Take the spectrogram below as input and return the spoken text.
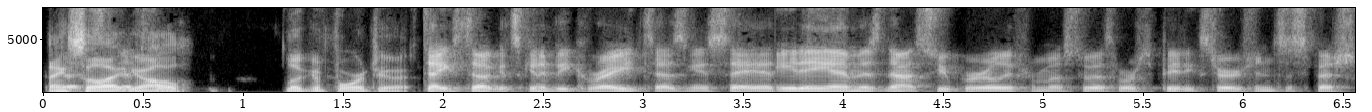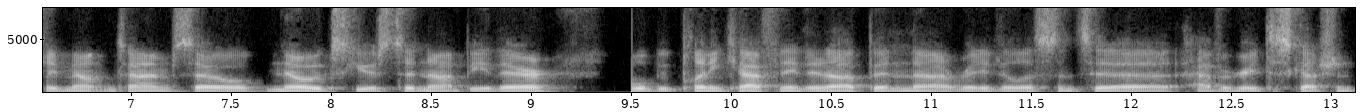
Thanks a lot, y'all. Looking forward to it. Thanks, Doug. It's going to be great. I was going to say 8 a.m. is not super early for most of us orthopedic surgeons, especially mountain time. So no excuse to not be there. We'll be plenty caffeinated up and uh, ready to listen to have a great discussion.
